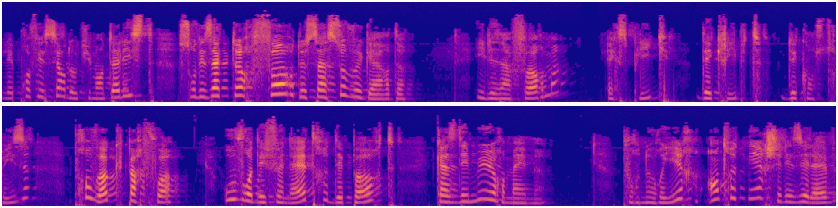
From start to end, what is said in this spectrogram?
Les professeurs documentalistes sont des acteurs forts de sa sauvegarde. Ils informent, expliquent, décryptent, déconstruisent, provoquent parfois, ouvrent des fenêtres, des portes, cassent des murs même, pour nourrir, entretenir chez les élèves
